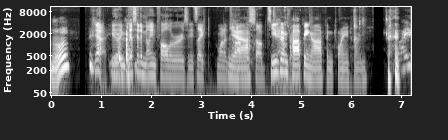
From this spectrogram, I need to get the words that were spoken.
What? yeah, he's like just hit a million followers and he's like one of the top Yeah, subs. he's been channels right now. popping off in 2020. Why are you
